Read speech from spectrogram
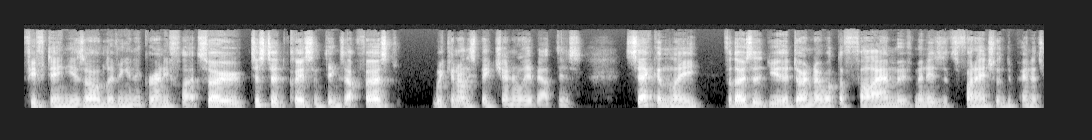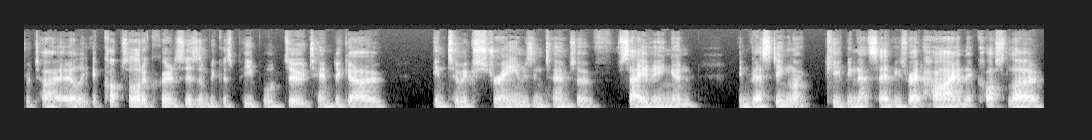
15 years old living in a granny flat. So, just to clear some things up, first, we can only speak generally about this. Secondly, for those of you that don't know what the FIRE movement is, it's financial independence, retire early. It cops a lot of criticism because people do tend to go into extremes in terms of saving and investing, like keeping that savings rate high and their cost low.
